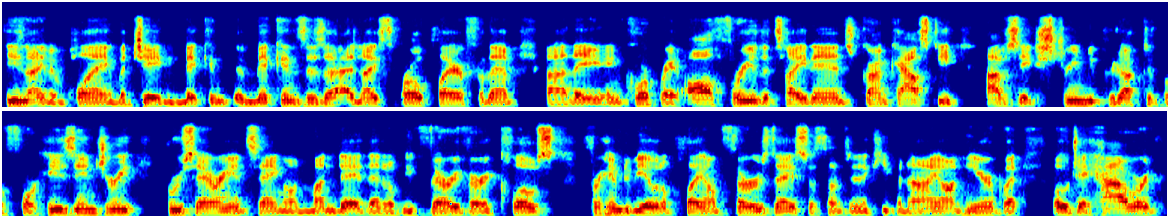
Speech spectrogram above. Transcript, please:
He's not even playing, but Jaydon Mickens, Mickens is a, a nice role player for them. Uh, they incorporate all three of the tight ends. Gronkowski, obviously extremely productive before his injury. Bruce Arians saying on Monday that it'll be very, very close for him to be able to play on on Thursday, so something to keep an eye on here. But OJ Howard,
